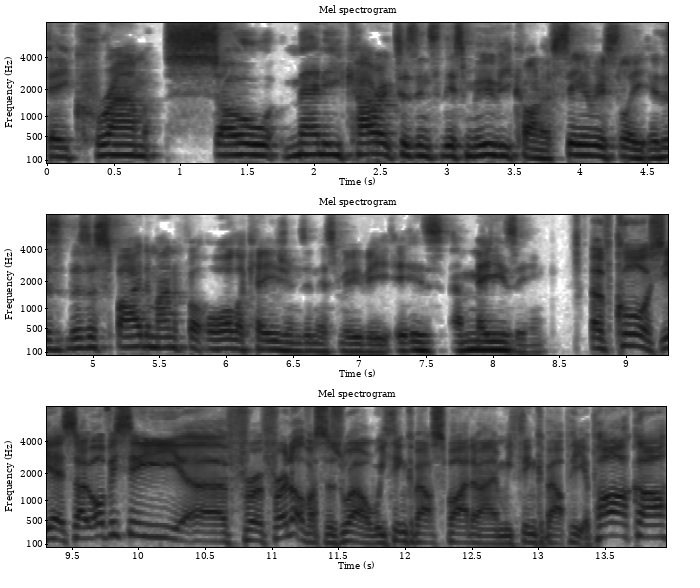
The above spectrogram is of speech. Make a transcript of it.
they cram so many characters into this movie, Conor. Seriously, is, there's a Spider Man for all occasions in this movie. It is amazing. Of course, yeah. So obviously, uh, for for a lot of us as well, we think about Spider Man, we think about Peter Parker,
